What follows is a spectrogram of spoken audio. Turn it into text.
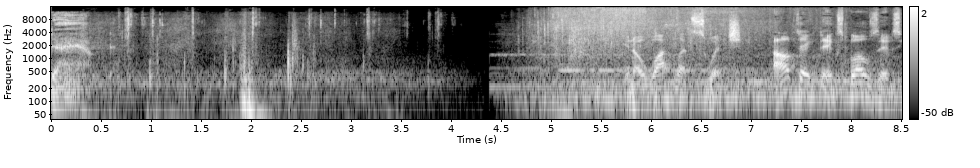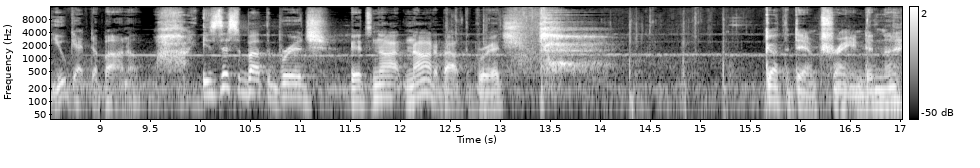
Damned. You know what? Let's switch. I'll take the explosives, you get Debano. Is this about the bridge? It's not not about the bridge. Got the damn train, didn't I?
